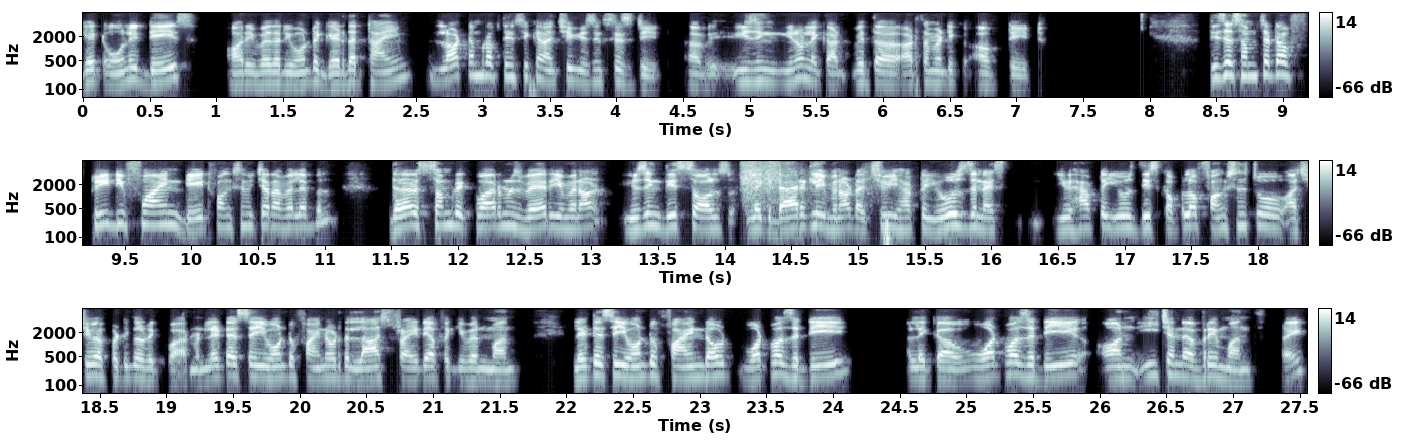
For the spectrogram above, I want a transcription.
get only days, or whether you want to get the time. Lot number of things you can achieve using sys date, uh, using you know like uh, with the arithmetic of date. These are some set of predefined date functions which are available. There are some requirements where you may not using this also like directly you may not achieve. You have to use the next. You have to use these couple of functions to achieve a particular requirement. Let us say you want to find out the last Friday of a given month. Let us say you want to find out what was the day, like uh, what was the day on each and every month, right?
